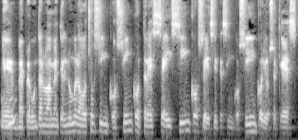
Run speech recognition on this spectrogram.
Eh, me pregunta nuevamente el número 855-365-6755. Yo sé que es,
